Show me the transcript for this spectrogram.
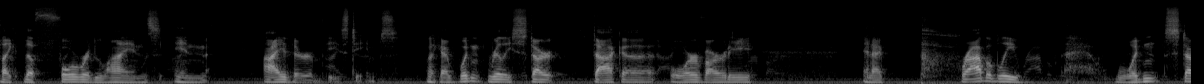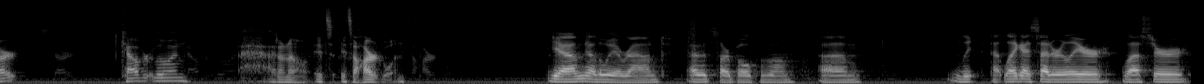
like the forward lines in either of these teams. Like I wouldn't really start Daka or Vardy, and I probably wouldn't start Calvert Lewin. I don't know. It's it's a hard one. Yeah, I'm the other way around. I would start both of them. Um, like I said earlier, Leicester,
